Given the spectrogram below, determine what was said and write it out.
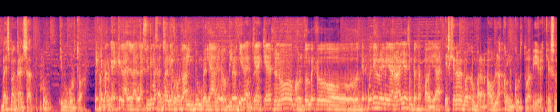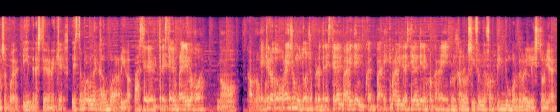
Vais Cansat. Thibaut Courtois. Es que, es que la- la- las últimas temporadas de Courtois- un- Ya, pero, quiera- quiera- quieras o no, Courtois empezó. Después de que lo eliminaron a empezó a espabilar. Es que no me puedes comparar a Oblak con Courtois, tío. Es que eso no se puede. Y Ter Stegen. Es que está por un escalón por arriba. Va a ser el Ter Stegen Prime mejor. No, cabrón. Es que los dos. Prime son muy tochos, pero Ter Stegen para mí es que para mí Ter Stegen tiene mejor carrera incluso. Cabrón, se hizo el mejor pick de un portero en la historia, eh.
